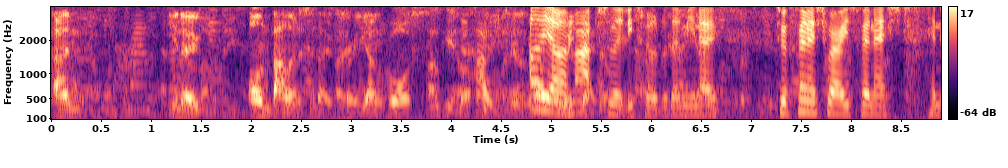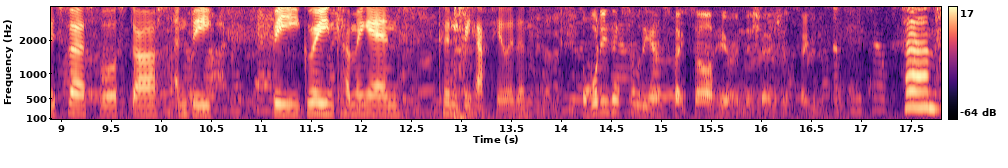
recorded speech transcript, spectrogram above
And you know, on balance though, for a young horse, you know, how are you feeling? Oh yeah, I'm absolutely thrilled with him. You know, to have finished where he's finished in his first four star and be be green coming in, couldn't be happier with them. And what do you think some of the aspects are here in the show? Um,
